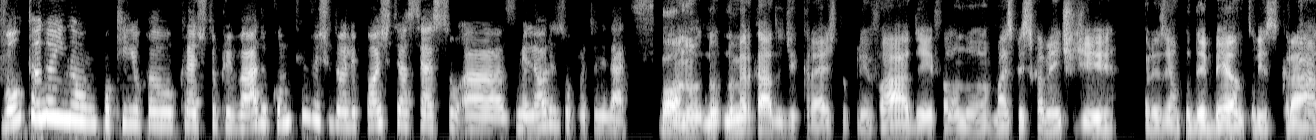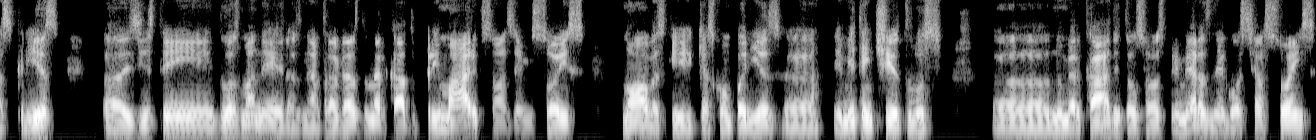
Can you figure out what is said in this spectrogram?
Voltando ainda um pouquinho pelo crédito privado, como que o investidor ele pode ter acesso às melhores oportunidades? Bom, no, no mercado de crédito privado, e aí falando mais especificamente de, por exemplo, debentures, CRAS, CRIs, uh, existem duas maneiras, né? Através do mercado primário, que são as emissões novas que, que as companhias uh, emitem títulos uh, no mercado, então são as primeiras negociações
